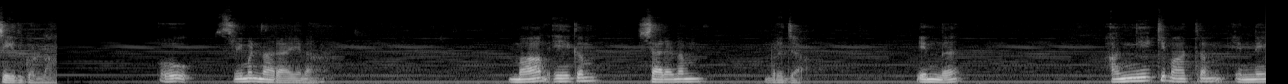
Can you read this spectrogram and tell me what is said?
ചെയ്തു കൊള്ളാം ഓ ശ്രീമന്നാരായണ മാം ഏകം ശരണം വ്രജ. എന്ന് അങ്ങേക്ക് മാത്രം എന്നെ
